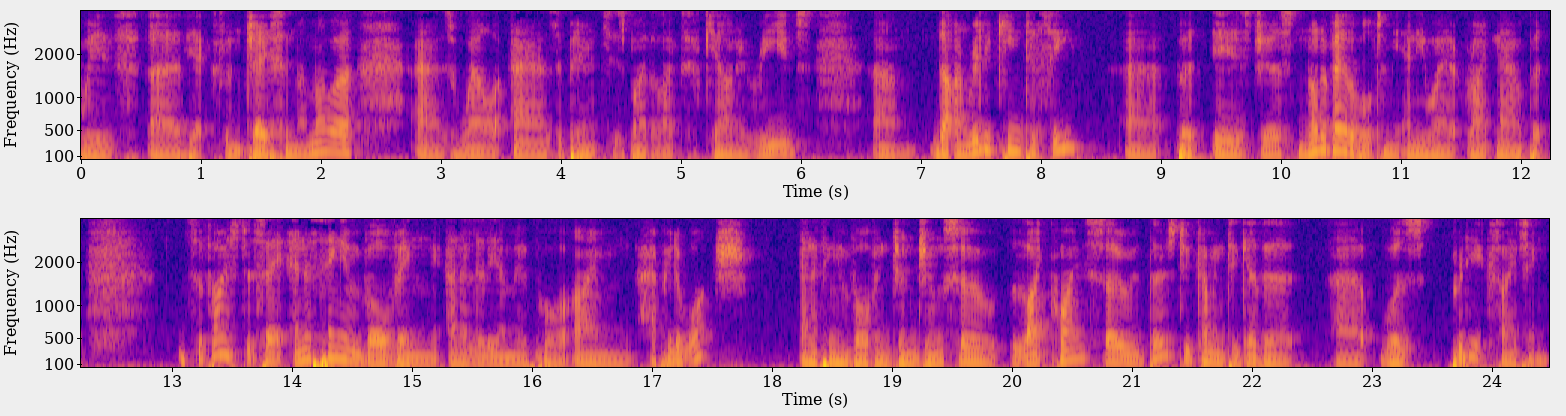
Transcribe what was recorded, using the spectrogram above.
with uh, the excellent Jason Momoa, as well as appearances by the likes of Keanu Reeves, um, that I'm really keen to see, uh, but is just not available to me anywhere right now. But suffice to say, anything involving Ana Lily Amirpour, I'm happy to watch. Anything involving Jeon Jong Seo, likewise. So those two coming together uh, was pretty exciting.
